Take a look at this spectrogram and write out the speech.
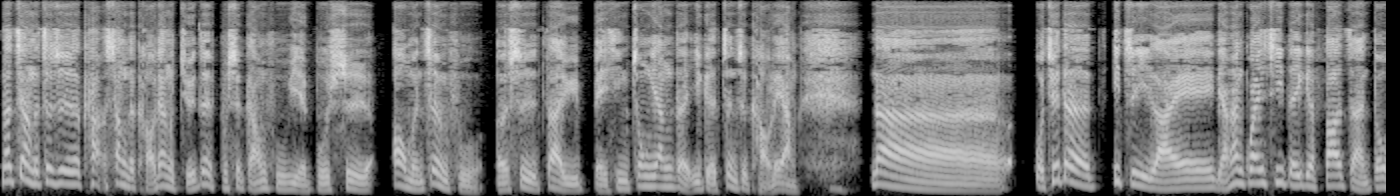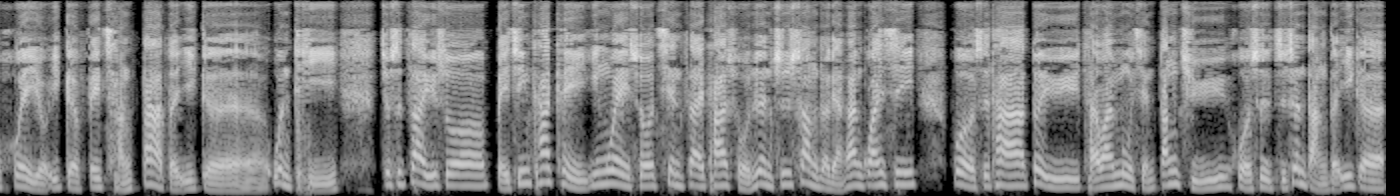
那这样的政治考上的考量，绝对不是港府，也不是澳门政府，而是在于北京中央的一个政治考量。那。我觉得一直以来，两岸关系的一个发展都会有一个非常大的一个问题，就是在于说，北京它可以因为说现在它所认知上的两岸关系，或者是它对于台湾目前当局或者是执政党的一个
